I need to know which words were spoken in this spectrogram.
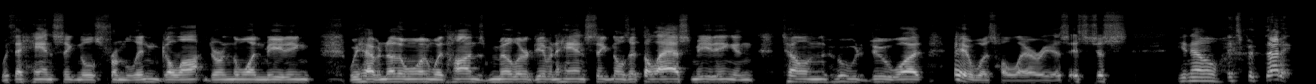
with the hand signals from Lynn Gallant during the one meeting. We have another one with Hans Miller giving hand signals at the last meeting and telling who to do what. It was hilarious. It's just, you know, It's pathetic.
